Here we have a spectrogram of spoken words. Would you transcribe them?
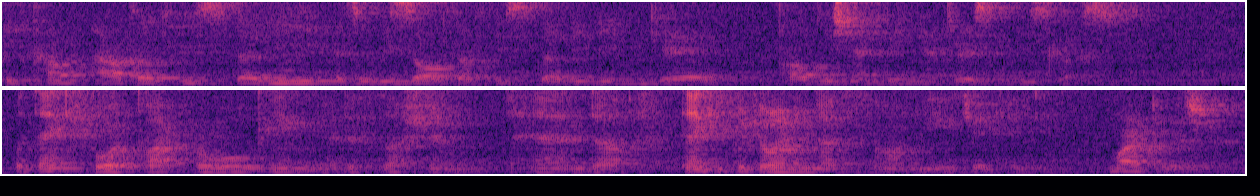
could come out of this study as a result of this study being uh, published and being addressed and discussed. Well, thank you for a thought-provoking discussion, and uh, thank you for joining us on eAJKD. My pleasure.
